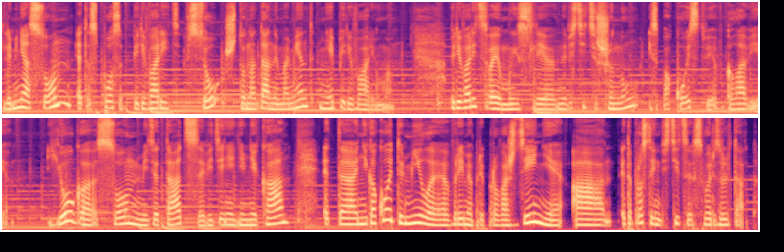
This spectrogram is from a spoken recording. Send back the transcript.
Для меня сон – это способ переварить все, что на данный момент не перевариваемо. Переварить свои мысли, навести тишину и спокойствие в голове – Йога, сон, медитация, ведение дневника — это не какое-то милое времяпрепровождение, а это просто инвестиция в свой результат.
